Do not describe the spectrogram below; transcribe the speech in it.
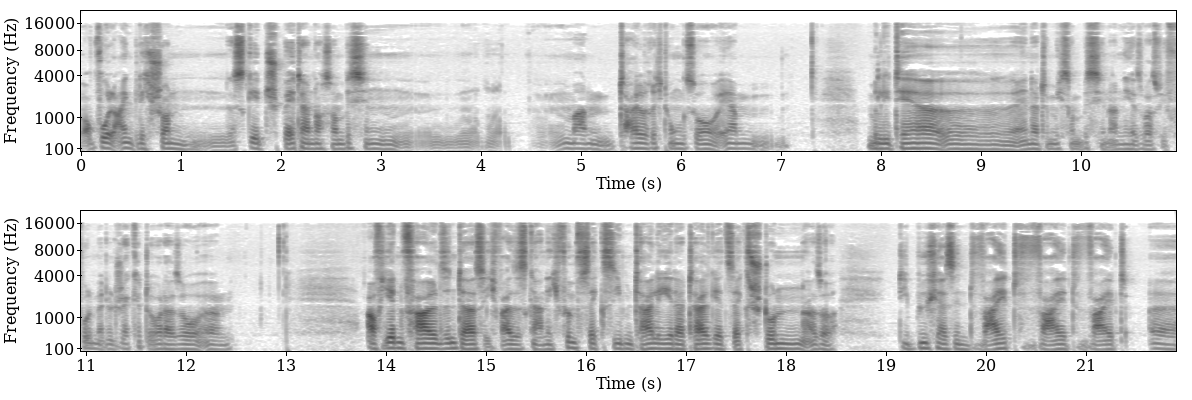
Obwohl eigentlich schon, es geht später noch so ein bisschen mal eine Teilrichtung so eher Militär äh, erinnerte mich so ein bisschen an hier sowas wie Full Metal Jacket oder so. Ähm. Auf jeden Fall sind das, ich weiß es gar nicht, fünf, sechs, sieben Teile. Jeder Teil geht sechs Stunden. Also die Bücher sind weit, weit, weit äh,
